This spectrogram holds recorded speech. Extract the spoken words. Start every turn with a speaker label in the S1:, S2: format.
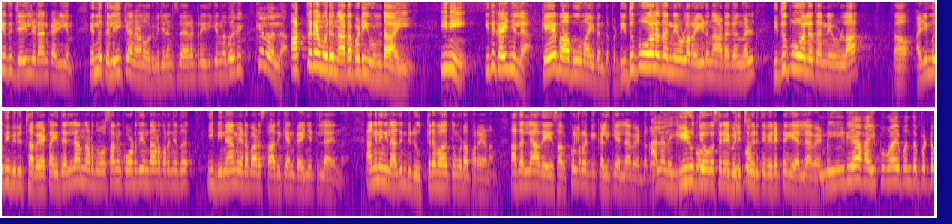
S1: ചെയ്ത് ജയിലിലിടാൻ കഴിയും എന്ന് തെളിയിക്കാനാണോ ഒരു വിജിലൻസ് ഡയറക്ടർ ഇരിക്കുന്നത്.
S2: ഒരിക്കലുമല്ല.
S1: അത്തരം ഒരു നടപടി ഉണ്ടായി. ഇനി ഇത് കഴിഞ്ഞില്ല. കെ ബാബുവുമായി ബന്ധപ്പെട്ട് ഇതുപോലെ തന്നെയുള്ള റെയ്ഡ് നാടകങ്ങൾ ഇതുപോലെ തന്നെയുള്ള അഴിമതി വിരുദ്ധ വേട്ട ഇതെല്ലാം നടന്നു. അവസാനം കോടതി എന്താണ് പറഞ്ഞത്? ഈ ബിനാമി ഇടപാട് സ്ഥാപിക്കാൻ കഴിഞ്ഞിട്ടില്ല എന്ന്. അങ്ങനെയെങ്കിൽ അതിന്റെ ഒരു ഉത്തരവാദിത്വം കൂടെ പറയണം. അതല്ലാതെ സർക്കുലർ ഇറക്കി കളിക്കുകയല്ല വേണ്ടത്.
S2: കീഴ് ഉദ്യോഗസ്ഥരെ
S1: കീഴുദ്യോഗസ്ഥരെ വിളിച്ചു വരുത്തി വിരട്ടുകയല്ല വേണ്ടത്.
S2: മീഡിയ ഹൈപ്പുമായി ബന്ധപ്പെട്ട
